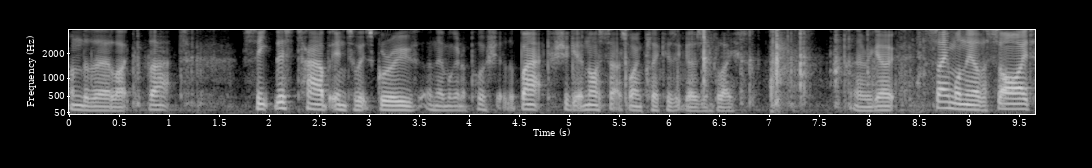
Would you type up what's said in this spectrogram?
under there like that. Seat this tab into its groove and then we're going to push at the back. Should get a nice satisfying click as it goes in place. There we go. Same on the other side.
